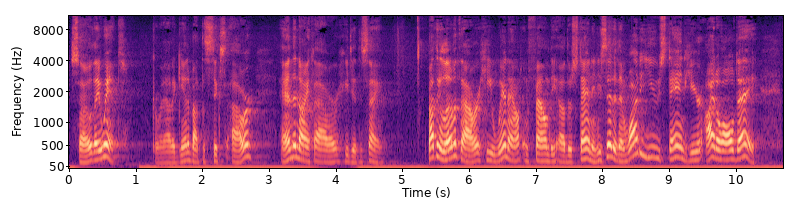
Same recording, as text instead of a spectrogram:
So they went. Going out again about the sixth hour, and the ninth hour, he did the same. About the eleventh hour, he went out and found the others standing. He said to them, Why do you stand here idle all day?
